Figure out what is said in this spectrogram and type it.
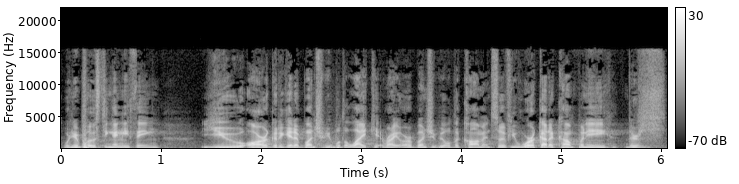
when you're posting anything, you are going to get a bunch of people to like it, right? Or a bunch of people to comment. So if you work at a company, there's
